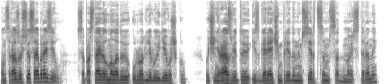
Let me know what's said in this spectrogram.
Он сразу все сообразил, сопоставил молодую уродливую девушку, очень развитую и с горячим преданным сердцем с одной стороны,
